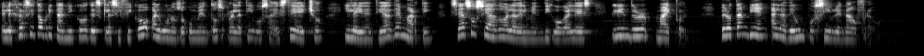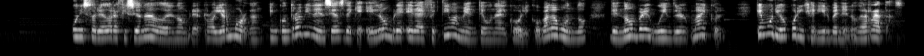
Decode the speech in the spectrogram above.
el ejército británico desclasificó algunos documentos relativos a este hecho y la identidad de Martin se ha asociado a la del mendigo galés Glinder Michael, pero también a la de un posible náufrago. Un historiador aficionado de nombre Roger Morgan encontró evidencias de que el hombre era efectivamente un alcohólico vagabundo de nombre Windler Michael, que murió por ingerir veneno de ratas,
